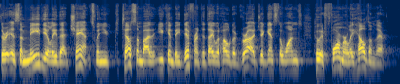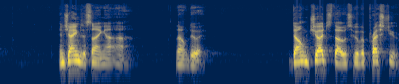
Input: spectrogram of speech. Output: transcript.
There is immediately that chance when you tell somebody that you can be different, that they would hold a grudge against the ones who had formerly held them there. And James is saying, uh uh-uh, uh, don't do it. Don't judge those who have oppressed you.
